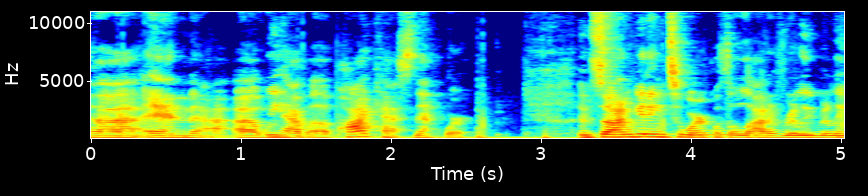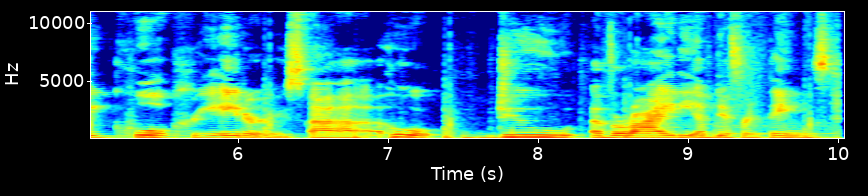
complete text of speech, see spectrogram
uh, and uh, we have a podcast network and so I'm getting to work with a lot of really, really cool creators uh, who do a variety of different things.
